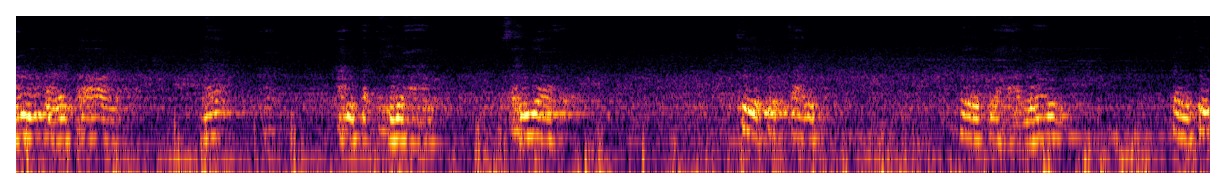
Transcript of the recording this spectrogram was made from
คำอวยพรและคำปฏิญาณสัญญา ที่ทุกท่านได้กล่าวนั้น เป็นที่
